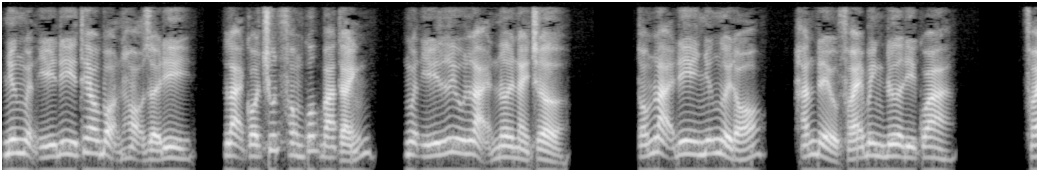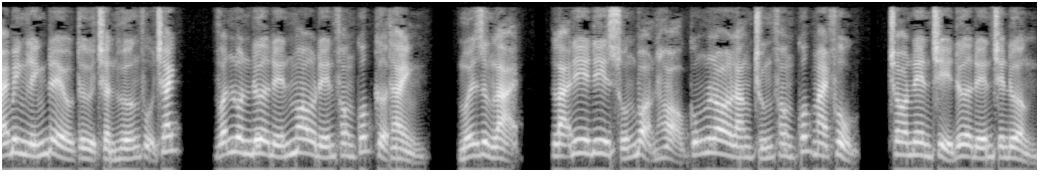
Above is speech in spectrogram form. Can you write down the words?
nhưng nguyện ý đi theo bọn họ rời đi, lại có chút phong quốc ba tánh, nguyện ý lưu lại nơi này chờ. Tóm lại đi những người đó, hắn đều phái binh đưa đi qua. Phái binh lính đều từ trần hướng phụ trách, vẫn luôn đưa đến mau đến phong quốc cửa thành, mới dừng lại, lại đi đi xuống bọn họ cũng lo lắng chúng phong quốc mai phục, cho nên chỉ đưa đến trên đường,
